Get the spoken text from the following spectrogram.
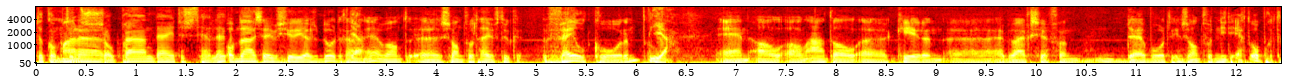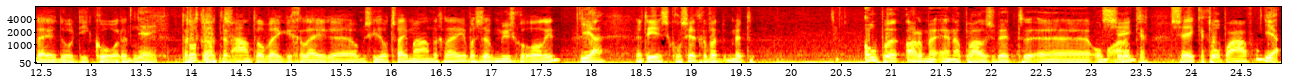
Er komt Maar, een eh, sopraan bij, dus het is heel leuk. Om daar eens even serieus op door te gaan. Ja. Hè? Want eh Zandvoort heeft natuurlijk veel koren. Ja. En al, al een aantal eh, keren eh, hebben wij gezegd van... er wordt in Zandvoort niet echt opgetreden door die koren. Nee, dat Totdat een aantal weken geleden, of misschien al twee maanden geleden... was het ook Musical All In. Ja, Het eerste concert wat met open armen en applaus werd eh omarmd. zeker. Zeker. Topavond. Ja.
